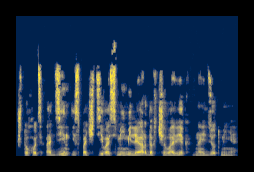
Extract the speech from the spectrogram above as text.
что хоть один из почти восьми миллиардов человек найдет меня.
